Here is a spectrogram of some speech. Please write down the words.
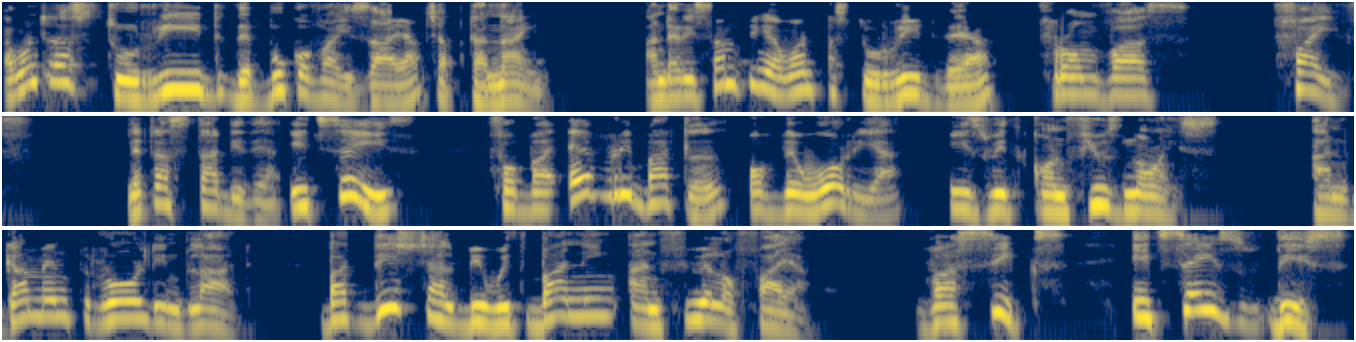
I want us to read the book of Isaiah, chapter 9. And there is something I want us to read there from verse 5. Let us study there. It says, For by every battle of the warrior is with confused noise, and garment rolled in blood. But this shall be with burning and fuel of fire. Verse 6, it says this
